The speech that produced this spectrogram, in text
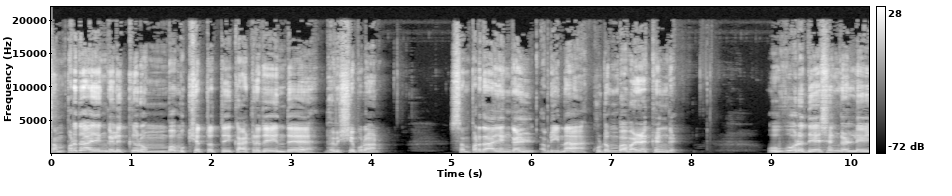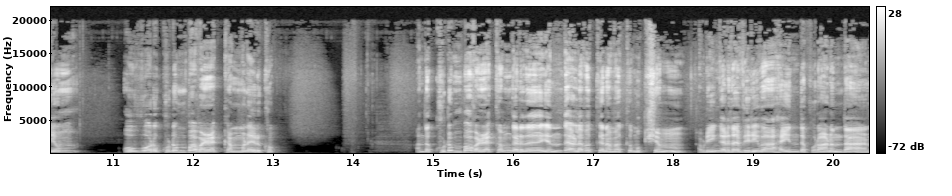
சம்பிரதாயங்களுக்கு ரொம்ப முக்கியத்துவத்தை காட்டுறது இந்த பவிஷ்ய புராணம். சம்பிரதாயங்கள் அப்படின்னா குடும்ப வழக்கங்கள். ஒவ்வொரு தேசங்கள்லேயும் ஒவ்வொரு குடும்ப வழக்கம்னு இருக்கும். அந்த குடும்ப வழக்கங்கிறது எந்த அளவுக்கு நமக்கு முக்கியம் அப்படிங்கிறத விரிவாக இந்த புராணம்தான்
